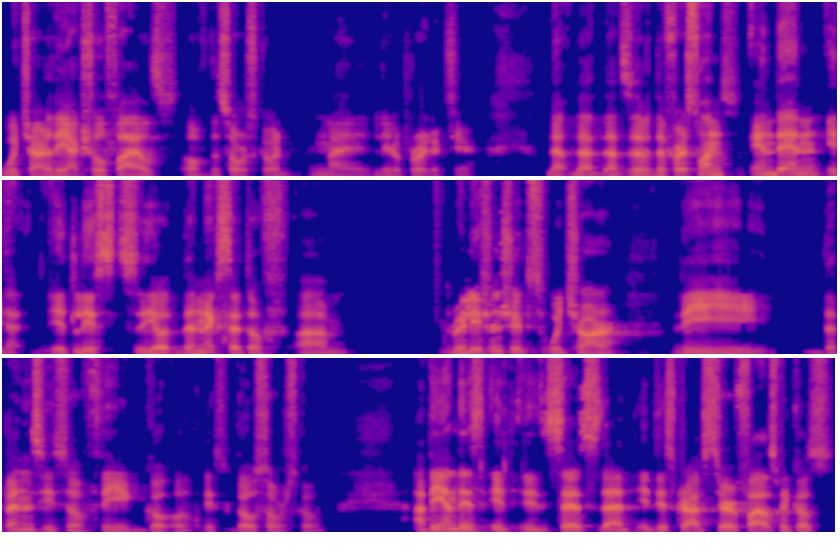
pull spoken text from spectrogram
which are the actual files of the source code in my little project here. That, that, that's the, the first one. And then it, it lists the, the next set of um, relationships, which are the dependencies of the Go, of this Go source code. At the end, it, it says that it describes your files because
